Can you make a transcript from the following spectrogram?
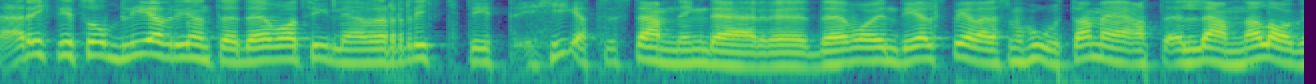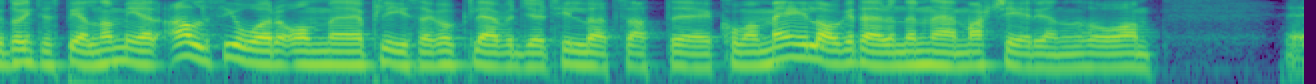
Riktigt så blev det ju inte. Det var tydligen en riktigt het stämning där. Det var en del spelare som hotade med att lämna laget och inte spela något mer alls i år om eh, Plisak och Clevenger tilläts att eh, komma med i laget här under den här matchserien. Så, eh,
